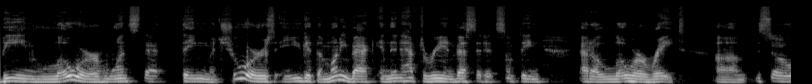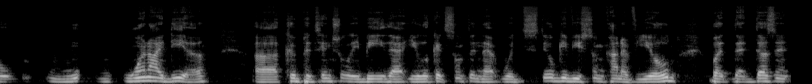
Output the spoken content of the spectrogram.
being lower once that thing matures and you get the money back and then have to reinvest it at something at a lower rate. Um, so w- one idea uh, could potentially be that you look at something that would still give you some kind of yield, but that doesn't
